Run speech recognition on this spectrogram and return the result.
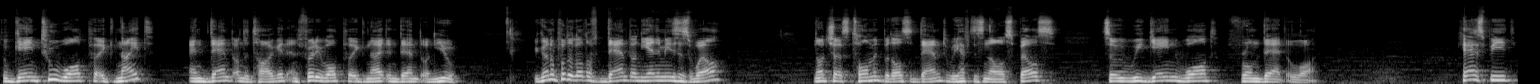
to gain 2 ward per ignite and damned on the target and 30 ward per ignite and damned on you. You're gonna put a lot of damned on the enemies as well. Not just torment but also damned. We have this in our spells. So we gain ward from that a lot. Cast speed,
